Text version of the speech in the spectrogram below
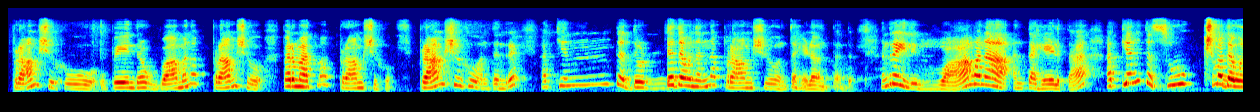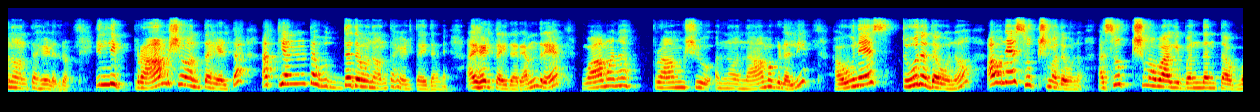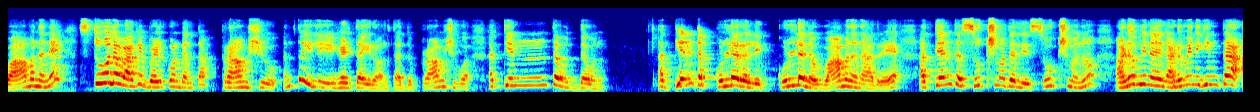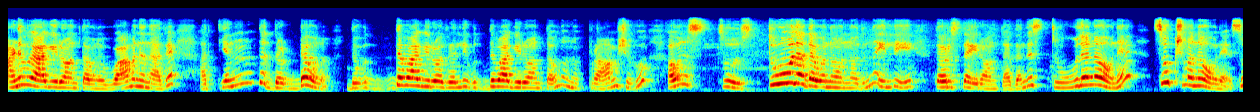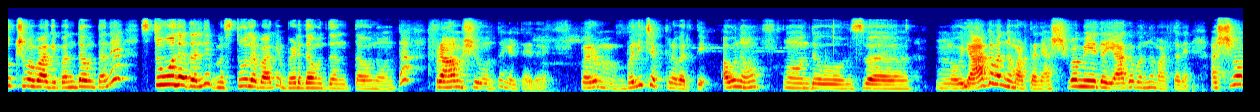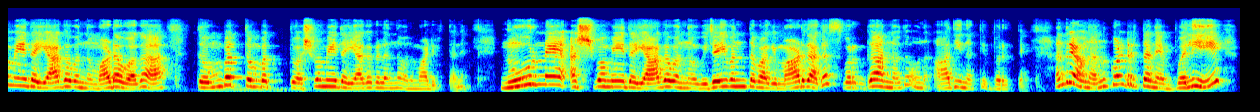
ಪ್ರಾಂಶುಹು, ಉಪೇಂದ್ರ ವಾಮನ ಪ್ರಾಂಶುಹು, ಪರಮಾತ್ಮ ಪ್ರಾಂಶುಹು. ಪ್ರಾಂಶುಹು ಅಂತಂದ್ರೆ ಅತ್ಯಂತ ದೊಡ್ಡದವನನ್ನ ಪ್ರಾಂಶು ಅಂತ ಹೇಳೋವಂಥದ್ದು. ಅಂದ್ರೆ ಇಲ್ಲಿ ವಾಮನ ಅಂತ ಹೇಳ್ತಾ ಅತ್ಯಂತ ಸೂಕ್ಷ್ಮದವನು ಅಂತ ಹೇಳಿದ್ರು. ಇಲ್ಲಿ ಪ್ರಾಂಶು ಅಂತ ಹೇಳ್ತಾ ಅತ್ಯಂತ ಉದ್ದದವನು ಅಂತ ಹೇಳ್ತಾ ಇದ್ದಾನೆ, ಹೇಳ್ತಾ ಇದ್ದಾರೆ. ಅಂದ್ರೆ ವಾಮನ ಪ್ರಾಂಶು ಅನ್ನೋ ನಾಮಗಳಲ್ಲಿ ಅವನೇ ಸ್ಥೂಲದವನು, ಅವನೇ ಸೂಕ್ಷ್ಮದವನು. ಅಸೂಕ್ಷ್ಮವಾಗಿ ಬಂದಂತ ವಾಮನನೇ ಸ್ಥೂಲವಾಗಿ ಬೆಳ್ಕೊಂಡಂತ ಪ್ರಾಂಶು ಅಂತ ಇಲ್ಲಿ ಹೇಳ್ತಾ ಇರೋ ಅಂತದ್ದು ಪ್ರಾಂಶು ಅತ್ಯಂತ ಉದ್ದವನು. ಅತ್ಯಂತ ಕುಳ್ಳರಲ್ಲಿ, ಕುಳ್ಳನು, ವಾಮನನಾದ್ರೆ ಅತ್ಯಂತ ಸೂಕ್ಷ್ಮದಲ್ಲಿ ಸೂಕ್ಷ್ಮನು ಅಣುವಿನ, ಅಣುವಿನಿಗಿಂತ ಅಣುವು ಆಗಿರೋ ಅಂಥವನು ವಾಮನನಾದ್ರೆ ಅತ್ಯಂತ ದೊಡ್ಡವನು ಉದ್ದವಾಗಿರೋದ್ರಲ್ಲಿ ಉದ್ದವಾಗಿರೋ ಅಂಥವನು ಅವನು ಪ್ರಾಂಶು ಅವನು ಸ್ಥೂಲದವನು ಅನ್ನೋದನ್ನ ಇಲ್ಲಿ ತೋರಿಸ್ತಾ ಇರೋವಂಥದ್ದು. ಅಂದ್ರೆ ಸ್ಥೂಲನೂ ಅವನೇ, ಸೂಕ್ಷ್ಮನೂ ಅವನೇ. ಸೂಕ್ಷ್ಮವಾಗಿ ಬಂದವಂತಾನೆ ಸ್ಥೂಲದಲ್ಲಿ, ಸ್ಥೂಲವಾಗಿ ಬೆಳೆದವಂತವನು ಅಂತ ಪ್ರಾಂಶು ಅಂತ ಹೇಳ್ತಾ ಇದ್ದಾರೆ. ಪರಂ ಬಲಿಚಕ್ರವರ್ತಿ ಅವನು ಒಂದು ಸ್ವ ಯಾಗವನ್ನು ಮಾಡ್ತಾನೆ. ಅಶ್ವಮೇಧ ಯಾಗವನ್ನು ಮಾಡ್ತಾನೆ. ಅಶ್ವಮೇಧ ಯಾಗವನ್ನು ಮಾಡುವಾಗ ತೊಂಬತ್ತೊಂಬತ್ತು ಅಶ್ವಮೇಧ ಯಾಗಗಳನ್ನು ಅವನು ಮಾಡಿರ್ತಾನೆ. ನೂರನೇ ಅಶ್ವಮೇಧ ಯಾಗವನ್ನು ವಿಜಯವಂತವಾಗಿ ಮಾಡಿದಾಗ ಸ್ವರ್ಗ ಅನ್ನೋದು ಅವನ ಆಧೀನಕ್ಕೆ ಬರುತ್ತೆ. ಅಂದ್ರೆ ಅವನು ಅನ್ಕೊಂಡಿರ್ತಾನೆ, ಬಲಿ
